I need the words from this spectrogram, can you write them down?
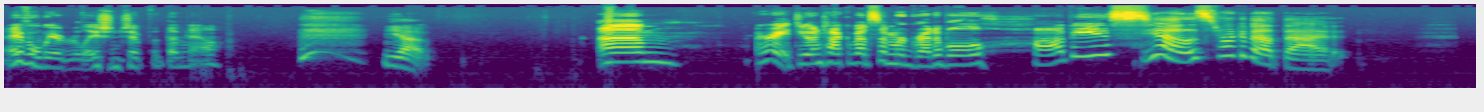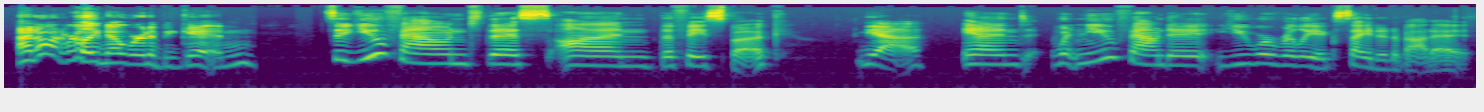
have a weird relationship with them now. yeah. Um all right, do you want to talk about some regrettable hobbies? Yeah, let's talk about that. I don't really know where to begin. So you found this on the Facebook, Yeah. and when you found it, you were really excited about it.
